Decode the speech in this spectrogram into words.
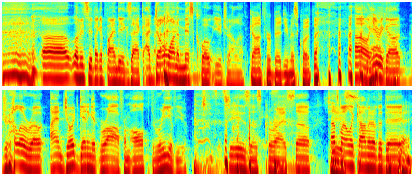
Uh, let me see if I can find the exact. I don't want to misquote you, Drella. God forbid you misquote that. Oh, here we go. Drella wrote, I enjoyed getting it raw from all three of you. Jesus. Jesus Christ. So that's my only comment of the day. Okay.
